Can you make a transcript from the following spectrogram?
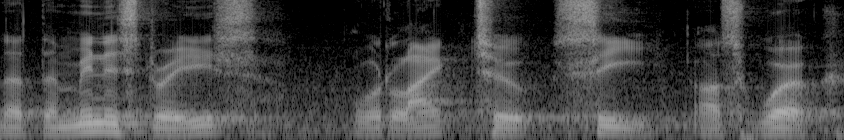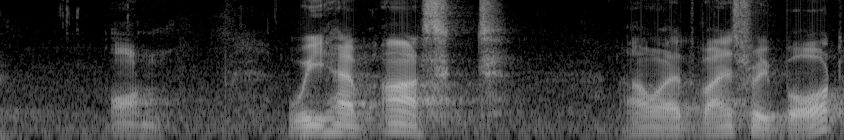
that the ministries would like to see us work on. We have asked our advisory board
